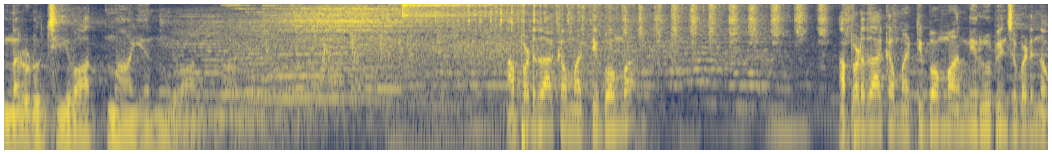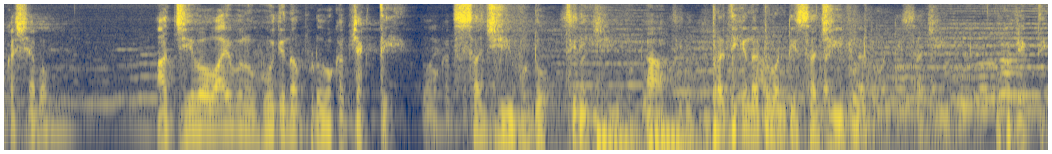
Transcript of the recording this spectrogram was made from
నరుడు జీవాత్మాయను అప్పటిదాకా మట్టి బొమ్మ అప్పటిదాకా మట్టి బొమ్మ అన్ని రూపించబడిన ఒక శవం ఆ జీవవాయువును ఊదినప్పుడు ఒక వ్యక్తి. సజీవుడు తిరిగి బ్రతికినటువంటి సజీవుడు. ఒక వ్యక్తి.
